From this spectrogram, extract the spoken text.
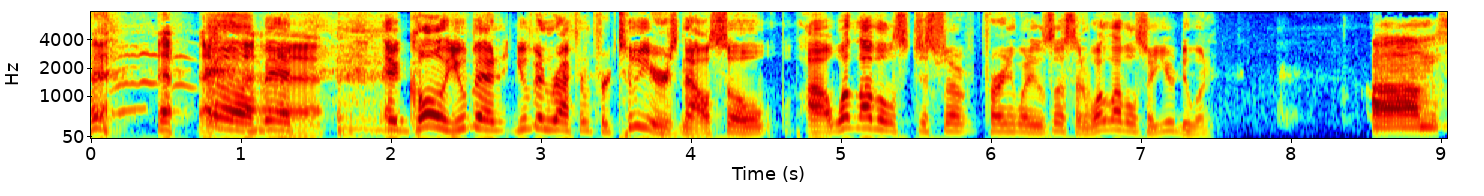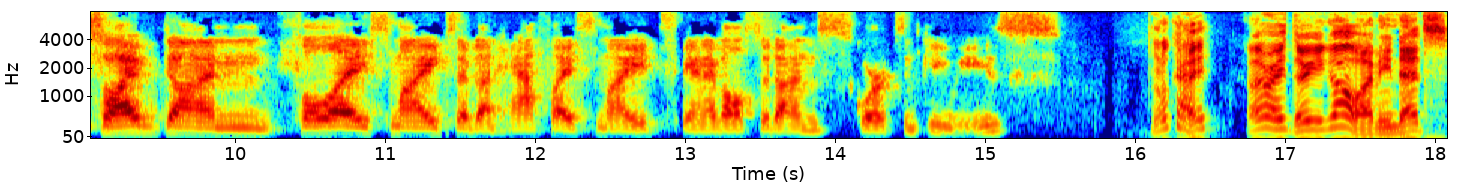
oh man. And Cole, you've been you've been refing for two years now. So, uh, what levels? Just for, for anybody who's listening, what levels are you doing? Um, so I've done full ice mites, I've done half ice mites, and I've also done squirts and peewees. Okay. All right. There you go. I mean, that's,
